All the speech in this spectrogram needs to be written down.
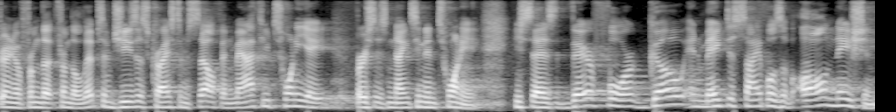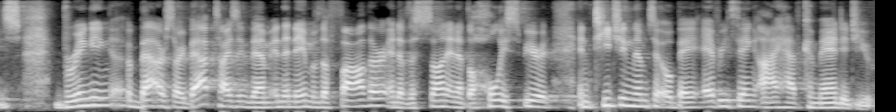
you know, from, the, from the lips of Jesus Christ himself in Matthew 28, verses 19 and 20. He says, Therefore, go and make disciples of all nations, bringing, or sorry, baptizing them in the name of the Father and of the Son and of the Holy Spirit, and teaching them to obey everything I have commanded you.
